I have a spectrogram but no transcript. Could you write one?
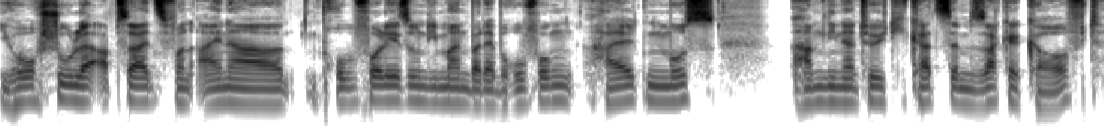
die Hochschule, abseits von einer Probevorlesung, die man bei der Berufung halten muss, haben die natürlich die Katze im Sack gekauft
